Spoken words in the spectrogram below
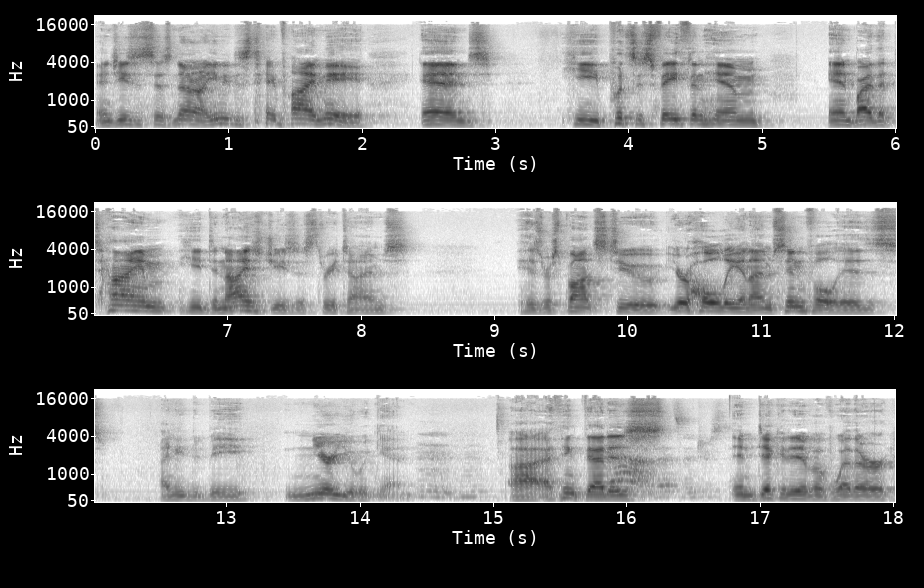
And Jesus says, no, no, you need to stay by me. And he puts his faith in him. And by the time he denies Jesus three times, his response to "You're holy and I'm sinful" is, "I need to be near you again." Mm-hmm. Uh, I think that yeah, is indicative of whether,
